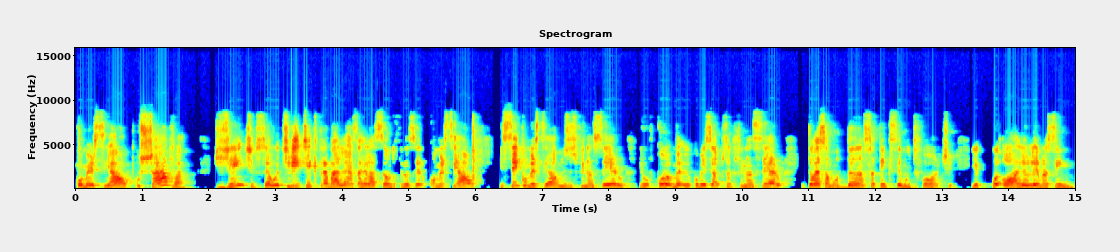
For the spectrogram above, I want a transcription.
comercial, puxava. Gente do céu, eu tive, tinha que trabalhar essa relação do financeiro comercial. E sem comercial não existe financeiro. E o, o comercial precisa do financeiro. Então, essa mudança tem que ser muito forte. E olha, eu lembro assim,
